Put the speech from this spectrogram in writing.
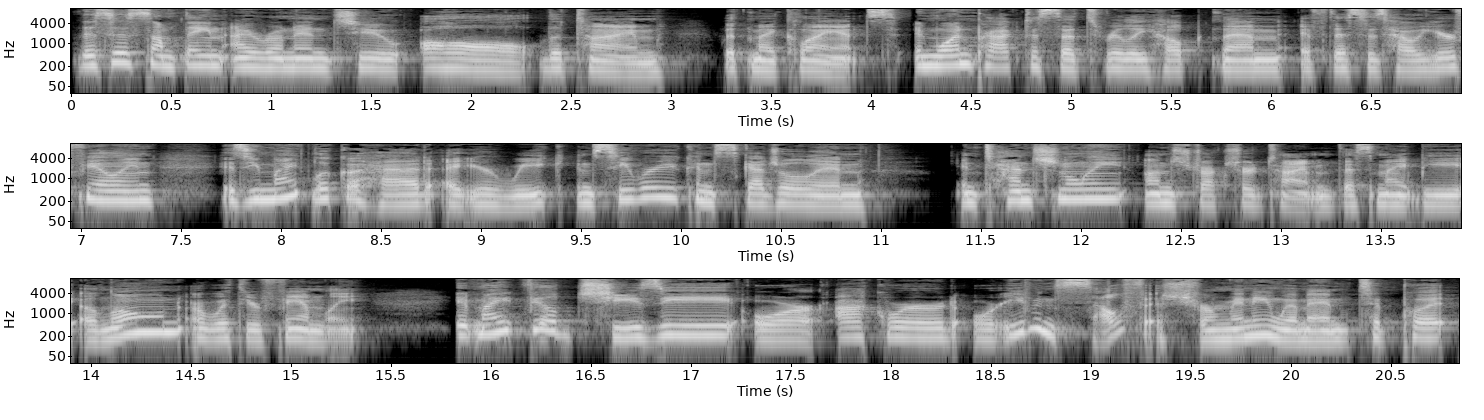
This is something I run into all the time with my clients. And one practice that's really helped them, if this is how you're feeling, is you might look ahead at your week and see where you can schedule in intentionally unstructured time. This might be alone or with your family. It might feel cheesy or awkward or even selfish for many women to put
